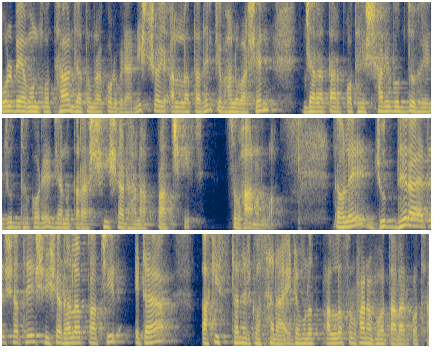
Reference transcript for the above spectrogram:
বলবে এমন কথা যা তোমরা করবে না নিশ্চয়ই আল্লাহ তাদেরকে ভালোবাসেন যারা তার পথে সারিবদ্ধ হয়ে যুদ্ধ করে যেন তারা সীসা ঢালা প্রাচীর সুহান আল্লাহ তাহলে যুদ্ধের আয়াতের সাথে সীসা ঢালা প্রাচীর, এটা পাকিস্তানের কথা না, এটা মূলত আল্লাহ সুবহানাহু ওয়া তাআলার কথা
